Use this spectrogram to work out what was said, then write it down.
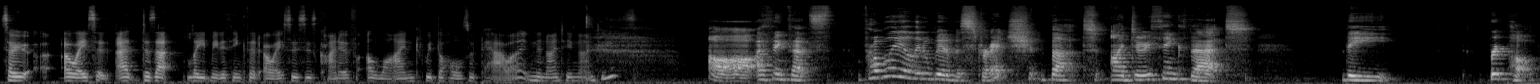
So uh, Oasis uh, does that lead me to think that Oasis is kind of aligned with the halls of power in the 1990s? Oh, I think that's probably a little bit of a stretch, but I do think that the Britpop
